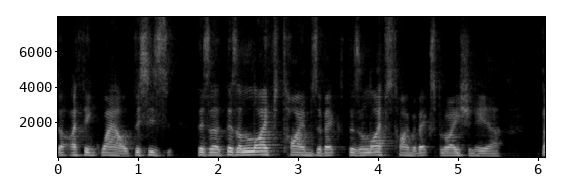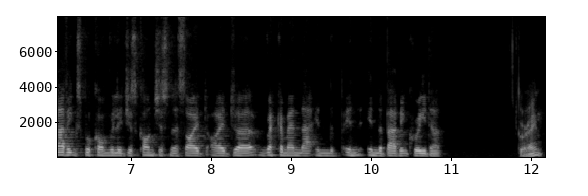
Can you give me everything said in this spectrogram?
that I think, wow, this is there's a there's a lifetimes of ex, there's a lifetime of exploration here Bavinck's book on religious consciousness. I'd I'd uh, recommend that in the in in the Bavinck Reader. Great.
